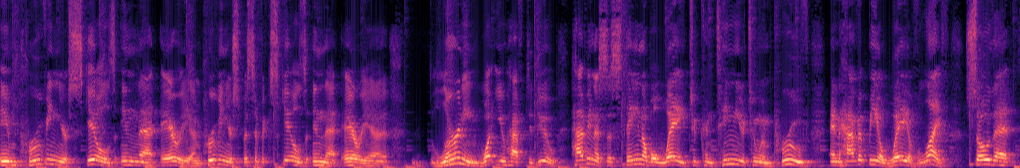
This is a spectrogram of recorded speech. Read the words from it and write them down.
improving your skills in that area, improving your specific skills in that area, learning what you have to do, having a sustainable way to continue to improve and have it be a way of life so that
